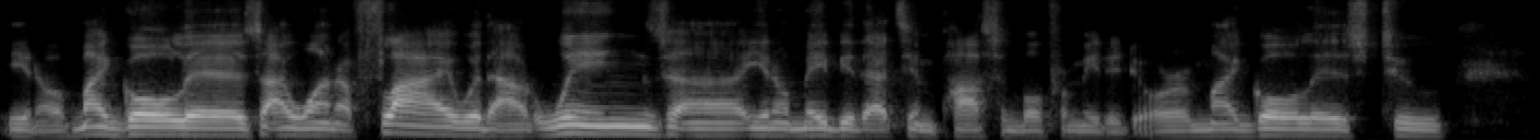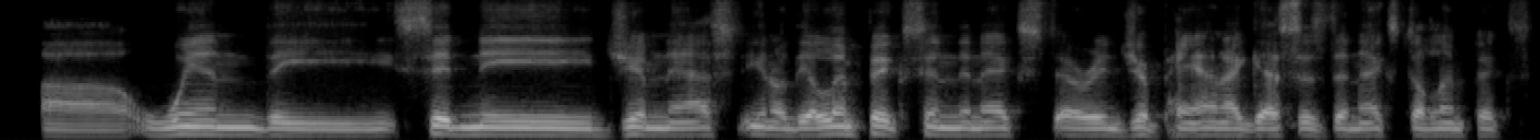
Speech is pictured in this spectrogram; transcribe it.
you know, my goal is I want to fly without wings. Uh, you know, maybe that's impossible for me to do. Or my goal is to uh, win the Sydney gymnast, you know, the Olympics in the next, or in Japan, I guess is the next Olympics.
